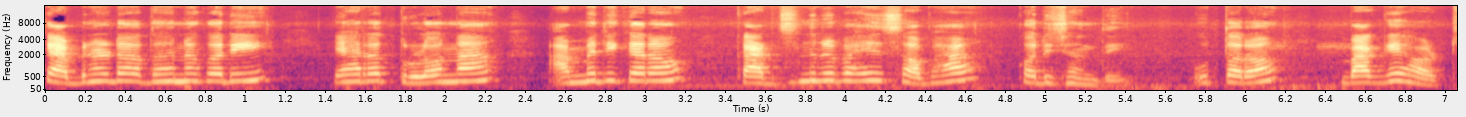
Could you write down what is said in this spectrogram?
କ୍ୟାବିନେଟ୍ ଅଧ୍ୟୟନ କରି ଏହାର ତୁଳନା ଆମେରିକାର କାର୍ଯ୍ୟନିର୍ବାହୀ ସଭା କରିଛନ୍ତି? ଉତ୍ତର ବାଗେହଟ୍।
